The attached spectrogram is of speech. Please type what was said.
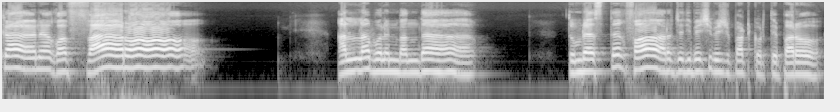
কানা গফফারা। আল্লাহ বলেন, বান্দা তোমরা ইস্তেগফার যদি বেশি বেশি পাঠ করতে পারো,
